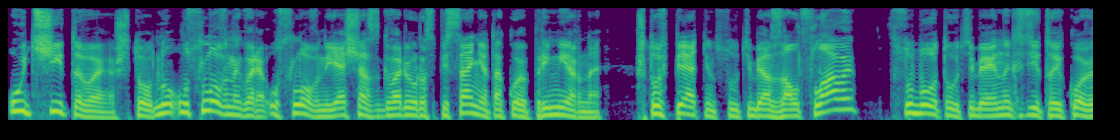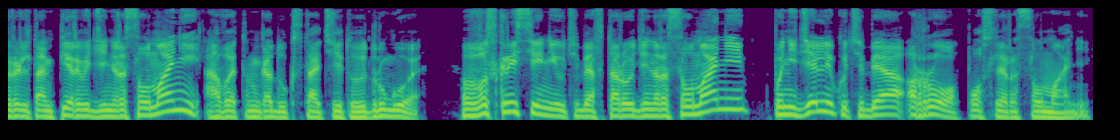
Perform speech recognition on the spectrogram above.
учитывая, что, ну, условно говоря, условно, я сейчас говорю расписание такое примерное, что в пятницу у тебя зал славы, в субботу у тебя NXT Takeover или там первый день Расселмании, а в этом году, кстати, и то, и другое. В воскресенье у тебя второй день Расселмании, понедельник у тебя Ро после Расселмании.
